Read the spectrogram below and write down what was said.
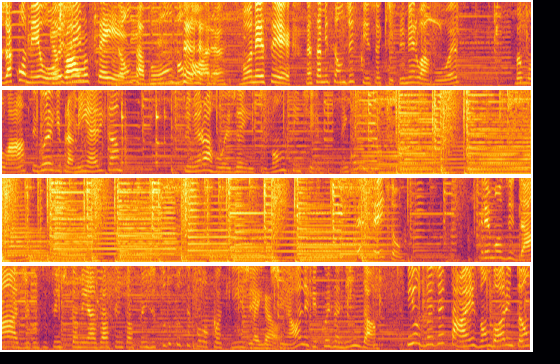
já comeu hoje? Eu já almocei Então ele. tá bom, vambora. Vou nesse, nessa missão difícil aqui. Primeiro o arroz. Vamos lá, segura aqui pra mim, Érica. Primeiro arroz, gente. Vamos sentir. Vem comigo. Cremosidade, você sente também as acentuações de tudo que você colocou aqui, gente. Legal. Olha que coisa linda. E os vegetais, vamos embora então.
